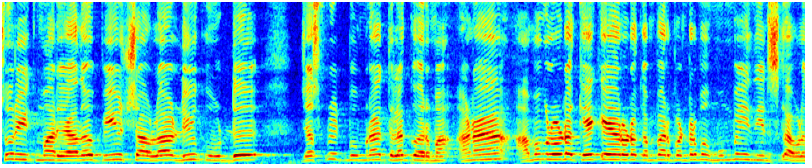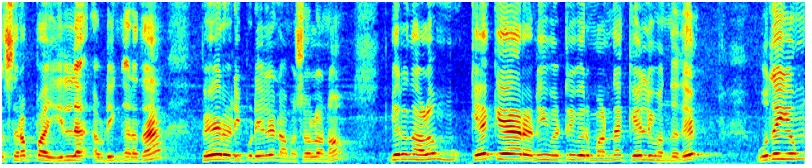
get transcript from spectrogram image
Suryakumar Yadav Piyush Chawla Luke Wood Jasprit Bumrah Tilak Varma. ஆனால் அவங்களோட கேகேஆரோட கம்பேர் பண்ணுறப்போ மும்பை இந்தியன்ஸுக்கு அவ்வளோ சிறப்பாக இல்லை அப்படிங்கிறத பேரடிப்படையில் நம்ம சொல்லணும். இருந்தாலும் கேகேஆர் அணி வெற்றி பெறுமான்னு தான் கேள்வி வந்தது. உதயம்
